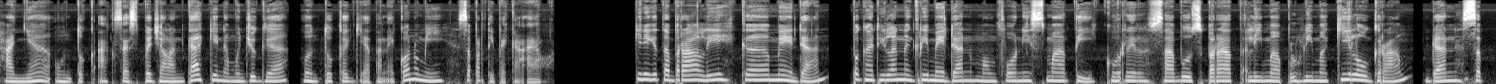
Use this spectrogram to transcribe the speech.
hanya untuk akses pejalan kaki namun juga untuk kegiatan ekonomi seperti PKL. Kini kita beralih ke Medan. Pengadilan Negeri Medan memvonis mati kurir sabu seberat 55 kg dan 10.000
